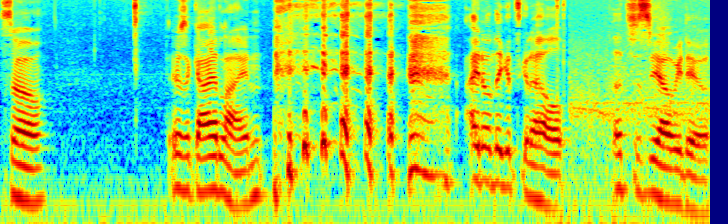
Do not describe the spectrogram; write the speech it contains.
so there's a guideline. I don't think it's gonna help. Let's just see how we do,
